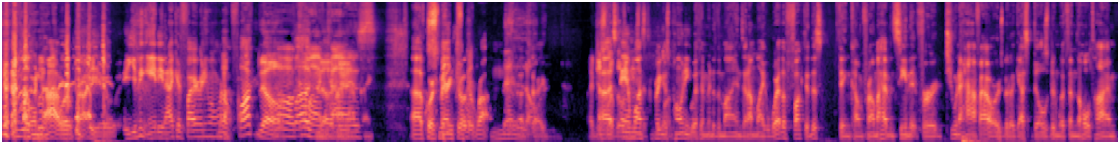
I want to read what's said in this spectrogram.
We're not. We're proud of you. You think Andy and I could fire anyone? We're No, not. fuck no. Oh, fuck come on, no, guys. Uh, of course, Merry throws a rock. Melon. Sorry. I just Uh, love Sam wants to bring his pony with him into the mines, and I'm like, where the fuck did this thing come from? I haven't seen it for two and a half hours, but I guess Bill's been with him the whole time.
